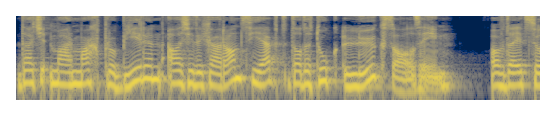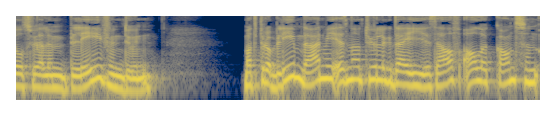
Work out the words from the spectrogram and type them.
dat je het maar mag proberen als je de garantie hebt dat het ook leuk zal zijn. Of dat je het zult willen blijven doen. Maar het probleem daarmee is natuurlijk dat je jezelf alle kansen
